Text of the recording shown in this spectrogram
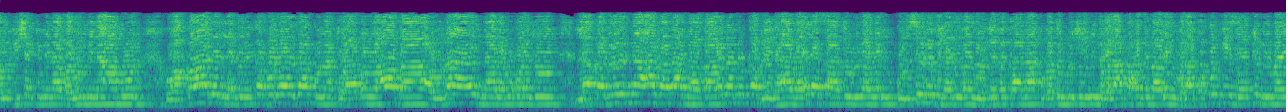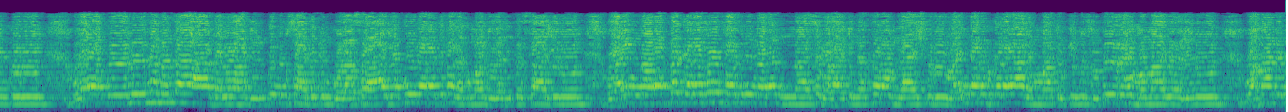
بل في شك منها هم منها آمون. وقال الذين كفروا إذا كنا ترابا وآباؤنا إنا لمخرجون. لقد وعدنا هذا نحن آباؤنا من قبل هذا إلا ساعة الأول قل سيروا في الأرض فانظروا كيف كان عاقبة المجرمين؟ ولا تحزن عليهم ولا تكن في زيت مما ينكرون. ويقولون متى هذا الوعد؟ إن كنتم صادقين قل عسى أن يكون ردف لكم أرض التي تستعجلون. وإن ربك لذو فضل على الناس ولكن أكثرهم لا يشكرون. وإن ربك لا يعلم ما تكن صدورهم وما يعلنون. وما من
